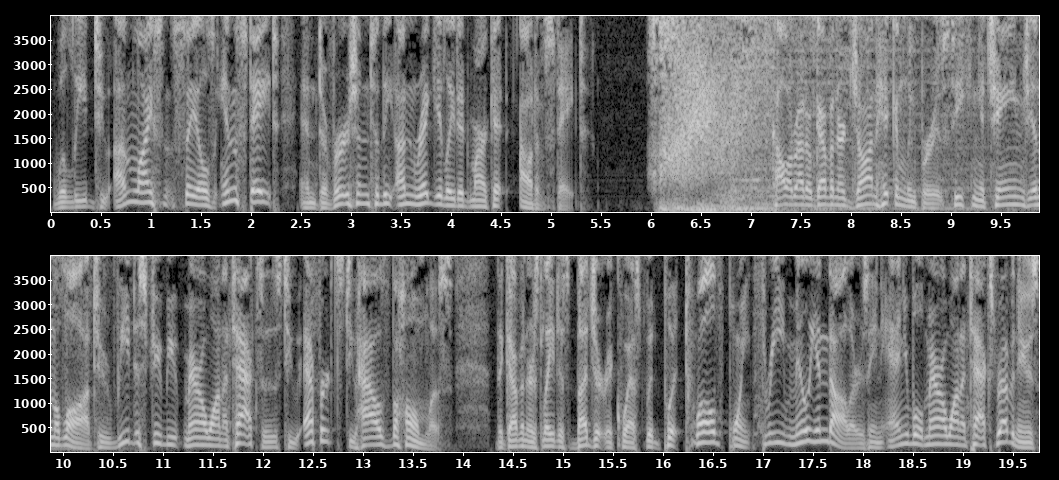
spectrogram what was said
will lead to unlicensed sales in state and diversion to the unregulated market out of state. Colorado Governor John Hickenlooper is seeking a change in the law to redistribute marijuana taxes to efforts to house the homeless. The governor's latest budget request would put $12.3 million in annual marijuana tax revenues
